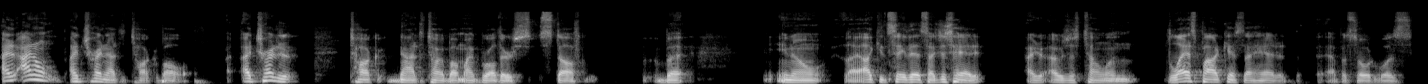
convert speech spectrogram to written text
I, I don't. I try not to talk about I try to talk not to talk about my brother's stuff, but you know, I can say this. I just had I, I was just telling the last podcast I had episode was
